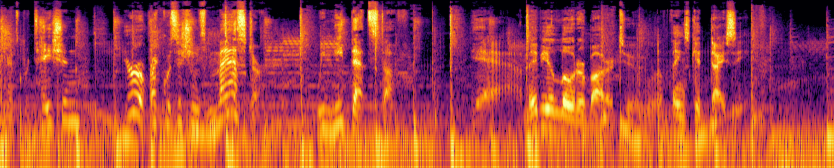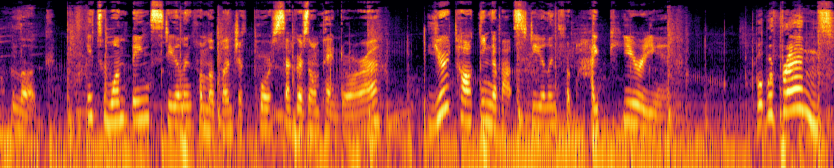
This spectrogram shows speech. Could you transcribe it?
transportation. You're a requisitions master. We need that stuff. Yeah, maybe a loader bot or two. You things get dicey. Look, it's one thing stealing from a bunch of poor suckers on Pandora. You're talking about stealing from Hyperion. But we're friends.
